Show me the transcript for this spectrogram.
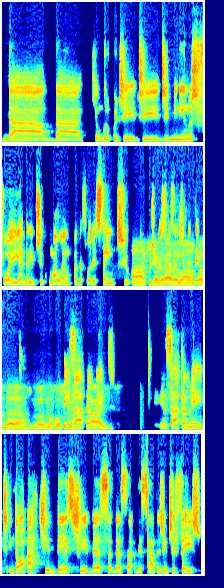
da, da que um grupo de, de, de, meninos foi agredir com uma lâmpada fluorescente. Um ah, que quebraram a lâmpada no, no rosto Exatamente. Exatamente. Então, a partir deste, dessa, dessa, desse ato, a gente fez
